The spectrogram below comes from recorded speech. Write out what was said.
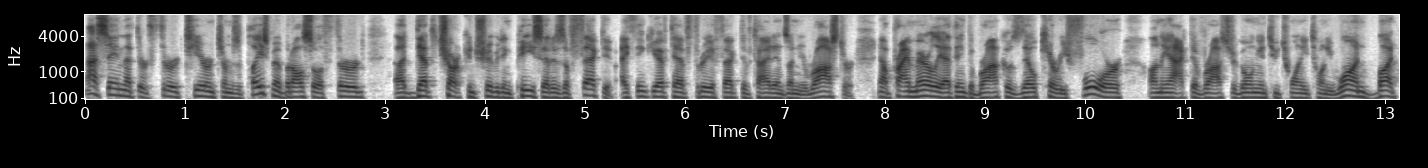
Not saying that they're third tier in terms of placement, but also a third uh, depth chart contributing piece that is effective. I think you have to have three effective tight ends on your roster. Now, primarily, I think the Broncos, they'll carry four on the active roster going into 2021, but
